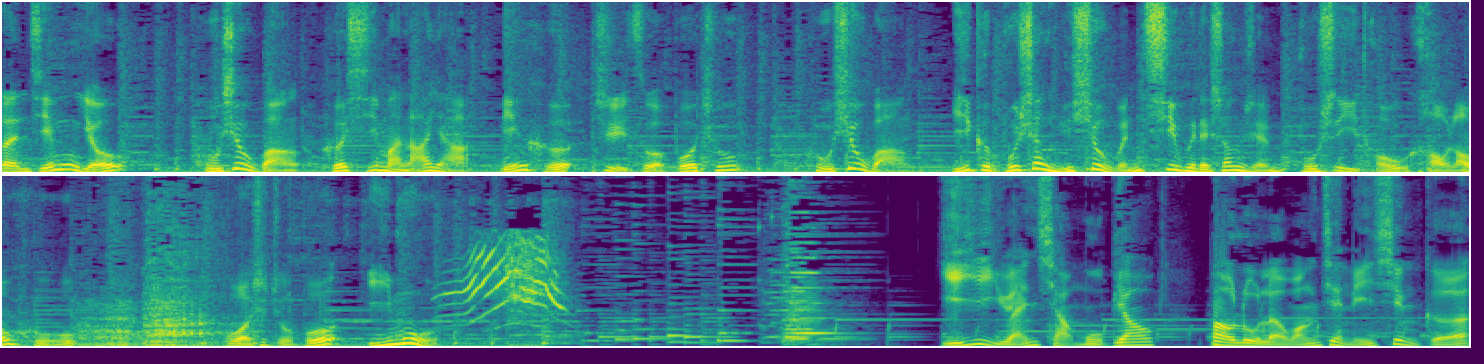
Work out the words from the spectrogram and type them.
本节目由虎嗅网和喜马拉雅联合制作播出。虎嗅网：一个不善于嗅闻气味的商人，不是一头好老虎。我是主播一木。一亿元小目标暴露了王健林性格，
